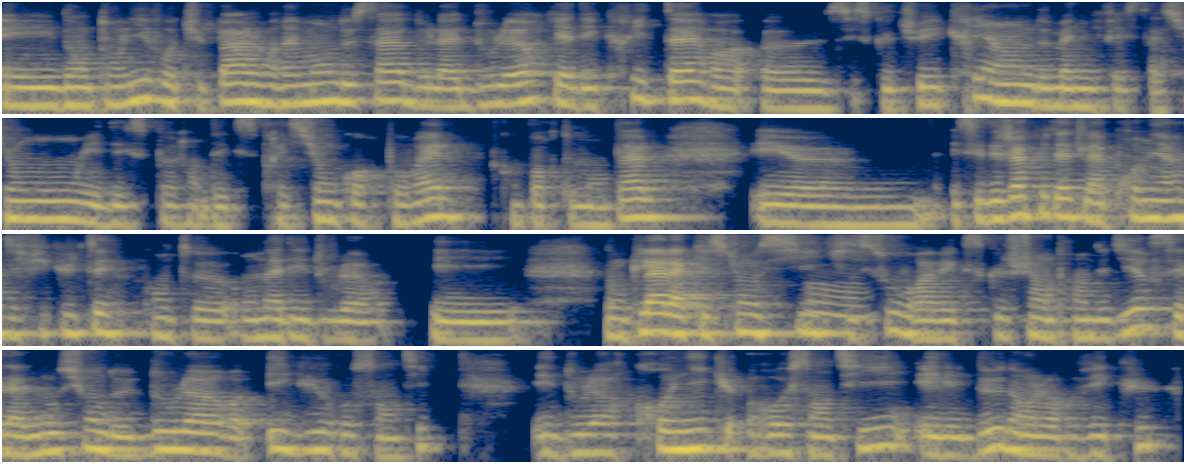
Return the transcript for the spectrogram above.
Et dans ton livre, tu parles vraiment de ça, de la douleur, qu'il y a des critères, euh, c'est ce que tu écris, hein, de manifestation et d'expression corporelle, comportementale. Euh, et, c'est déjà peut-être la première difficulté quand euh, on a des douleurs. Et donc là, la question aussi qui s'ouvre avec ce que je suis en train de dire, c'est la notion de douleur aiguë ressentie et douleur chronique ressentie, et les deux dans leur vécu,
